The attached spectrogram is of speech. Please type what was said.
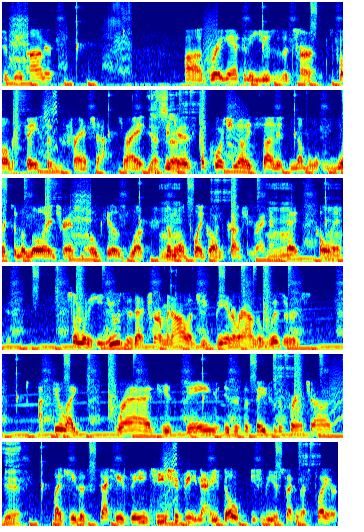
to be honest, uh, Greg Anthony uses a term. It's called the face of the franchise, right? Yes, sir. Because of course you know his son is the number one. Went to Molloy and transferred to Oak Hills. Was number Mhm. one point guard in the country right now. Mhm. Okay, Cole Mhm. Anthony. So when he uses that terminology, being around the Wizards, I feel like Brad, his game isn't the face of the franchise. Yeah. Like he's a sec. He's he, he should be now. He's dope. He should be your second best player.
